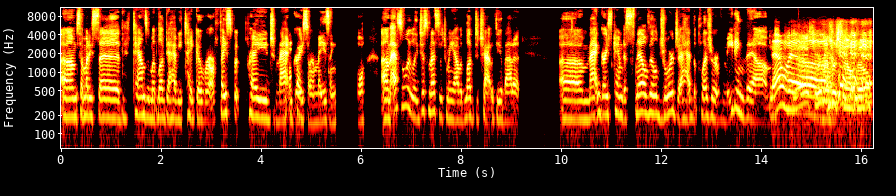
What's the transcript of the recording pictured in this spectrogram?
Um, somebody said Townsend would love to have you take over our Facebook page. Matt and Grace are amazing people. Um, absolutely. Just message me. I would love to chat with you about it. Um, Matt and Grace came to Snellville, Georgia. Had the pleasure of meeting them. Snellville. Yes, we remember Snellville.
